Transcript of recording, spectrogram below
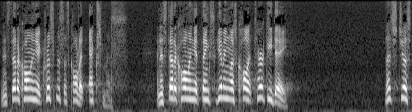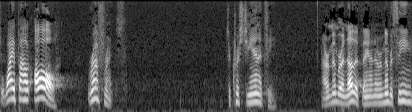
And instead of calling it Christmas, let's call it Xmas. And instead of calling it Thanksgiving, let's call it Turkey Day. Let's just wipe out all reference to Christianity. I remember another thing. and I remember seeing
